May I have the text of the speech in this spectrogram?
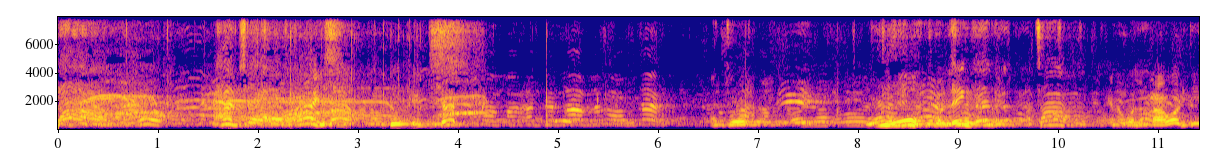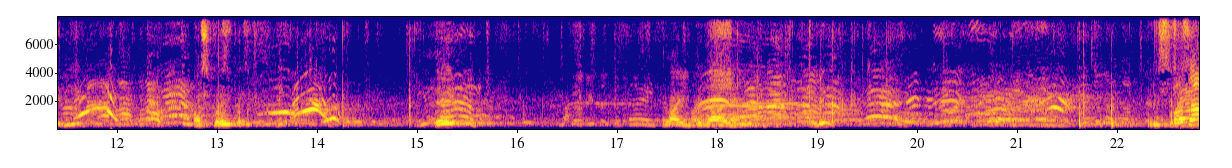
Lion. Ancho. Nice. Shot. Ancho. Oh, galing. Ang walang tawag. Pass. Fly to die. Galing. Christian. Pasa.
